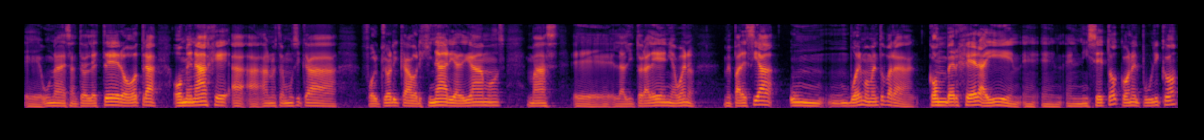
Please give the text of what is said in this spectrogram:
eh, una de Santiago del Estero, otra homenaje a, nuestra música folclórica originaria, digamos, más eh, la litoraleña. Bueno, me parecía un, buen momento para converger ahí en, en, Niceto con el público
